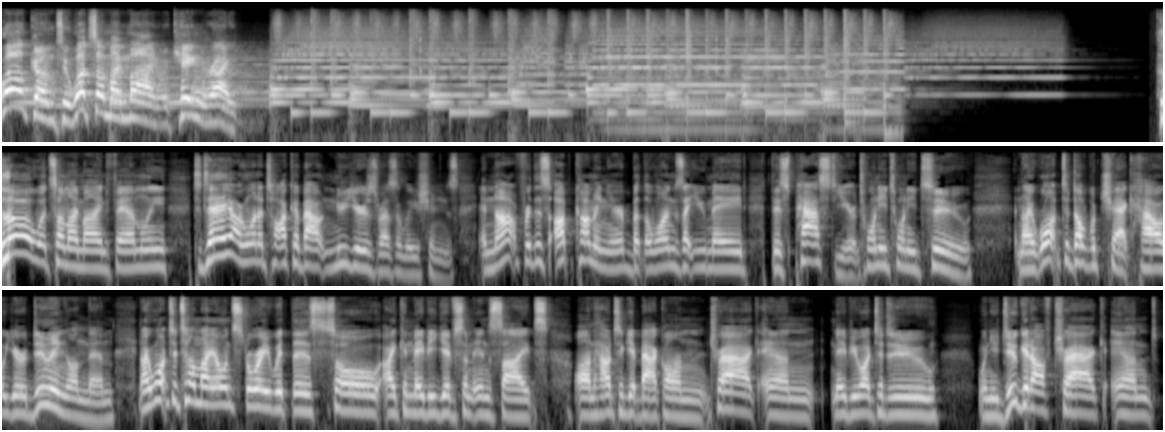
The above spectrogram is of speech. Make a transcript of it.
Welcome to What's on My Mind with Caden Wright. What's on my mind, family? Today I want to talk about New Year's resolutions, and not for this upcoming year, but the ones that you made this past year, 2022. And I want to double check how you're doing on them. And I want to tell my own story with this so I can maybe give some insights on how to get back on track and maybe what to do when you do get off track, and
